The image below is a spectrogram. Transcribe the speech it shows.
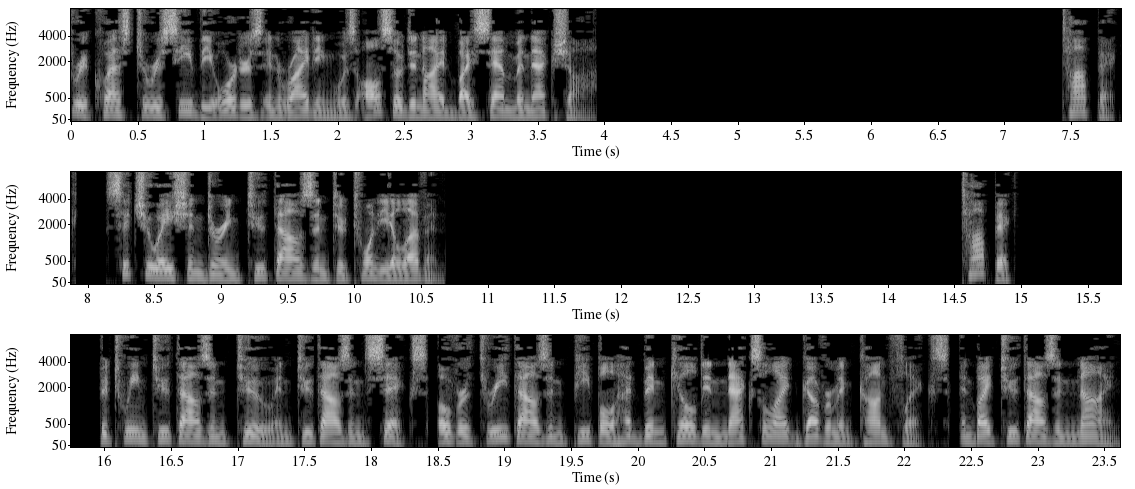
request to receive the orders in writing was also denied by Sam Manekshaw. Situation during 2000–2011 Between 2002 and 2006, over 3,000 people had been killed in Naxalite government conflicts, and by 2009,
